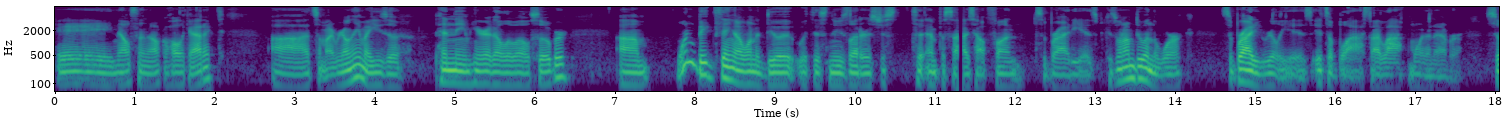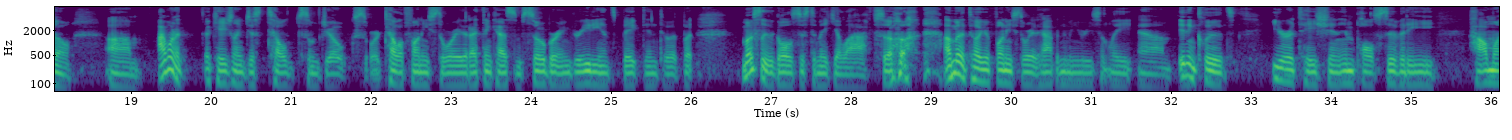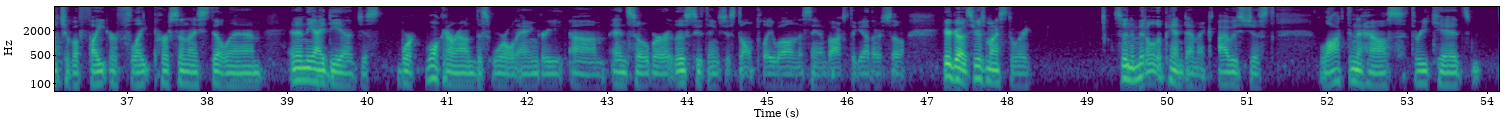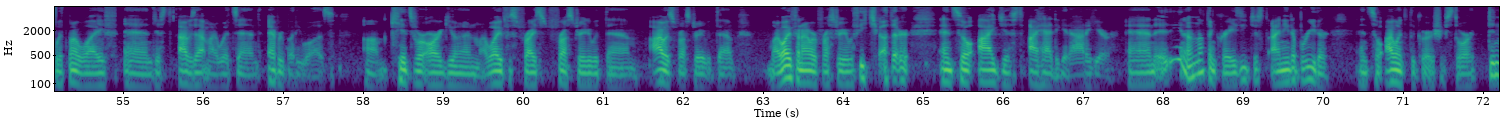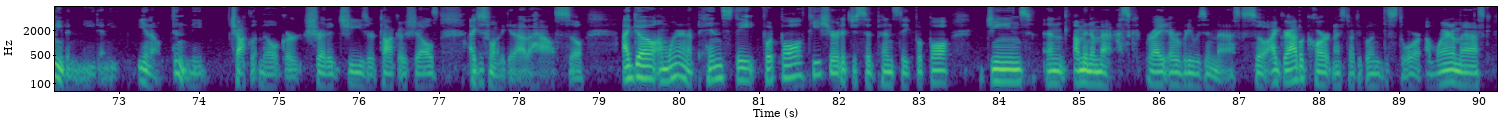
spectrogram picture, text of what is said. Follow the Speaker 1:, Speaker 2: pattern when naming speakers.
Speaker 1: Hey, Nelson, alcoholic addict. Uh, that's not my real name. I use a pen name here at LOL Sober. Um, one big thing I want to do it with this newsletter is just to emphasize how fun sobriety is. Because when I'm doing the work, sobriety really is. It's a blast. I laugh more than ever. So um, I want to occasionally just tell some jokes or tell a funny story that I think has some sober ingredients baked into it. But mostly the goal is just to make you laugh. So I'm going to tell you a funny story that happened to me recently. Um, it includes irritation, impulsivity, how much of a fight or flight person I still am, and then the idea of just work, walking around this world angry um, and sober. Those two things just don't play well in the sandbox together. So here goes. Here's my story. So in the middle of the pandemic, I was just locked in the house, three kids, with my wife, and just I was at my wits' end. Everybody was. Um, kids were arguing. My wife was fr- frustrated with them. I was frustrated with them. My wife and I were frustrated with each other, and so I just I had to get out of here. And it, you know, nothing crazy. Just I need a breather. And so I went to the grocery store. Didn't even need any. You know, didn't need chocolate milk or shredded cheese or taco shells. I just wanted to get out of the house. So I go, I'm wearing a Penn State football t shirt. It just said Penn State football jeans, and I'm in a mask, right? Everybody was in masks. So I grab a cart and I start to go into the store. I'm wearing a mask,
